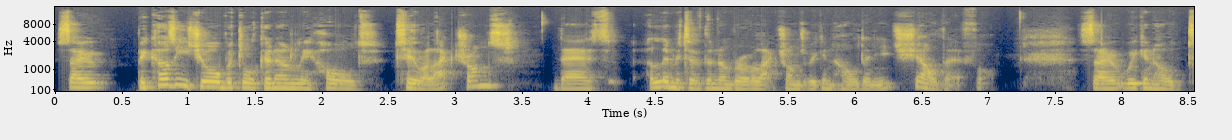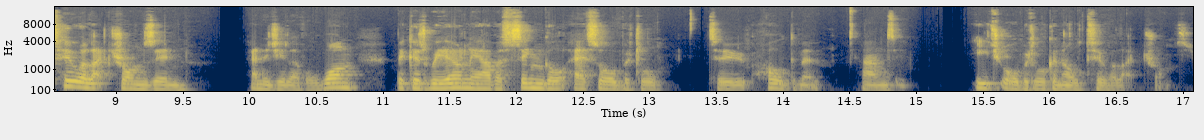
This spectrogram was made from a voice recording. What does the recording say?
So because each orbital can only hold two electrons, there's a limit of the number of electrons we can hold in each shell therefore. So we can hold two electrons in energy level 1 because we only have a single s orbital to hold them in, and each orbital can hold two electrons.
